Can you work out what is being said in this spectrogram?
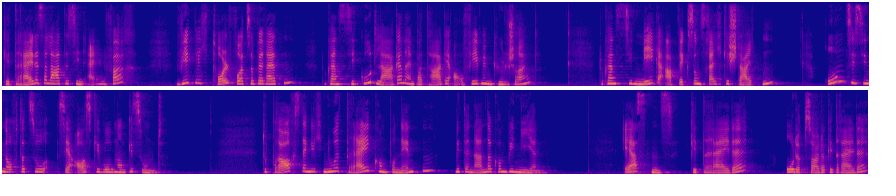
Getreidesalate sind einfach, wirklich toll vorzubereiten. Du kannst sie gut lagern, ein paar Tage aufheben im Kühlschrank. Du kannst sie mega abwechslungsreich gestalten und sie sind noch dazu sehr ausgewogen und gesund. Du brauchst eigentlich nur drei Komponenten miteinander kombinieren. Erstens Getreide oder Pseudogetreide,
